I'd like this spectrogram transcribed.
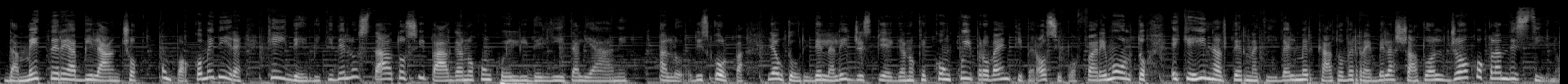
da mettere a bilancio, un po' come dire che i debiti dello Stato si pagano con quelli degli italiani. A loro discolpa, gli autori della legge spiegano che con quei proventi però si può fare molto e che in alternativa il mercato verrebbe lasciato al gioco clandestino.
